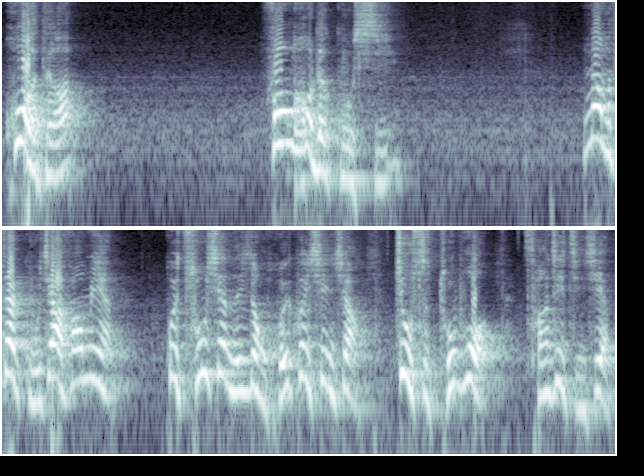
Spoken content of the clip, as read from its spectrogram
获得丰厚的股息，那么在股价方面会出现的一种回馈现象，就是突破长期颈线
